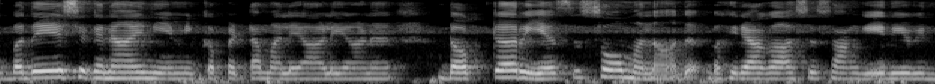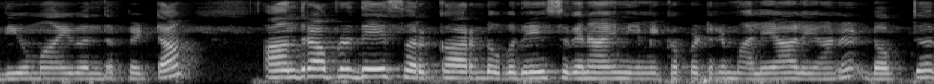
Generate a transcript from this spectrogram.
ഉപദേശകനായി നിയമിക്കപ്പെട്ട മലയാളിയാണ് ഡോക്ടർ എസ് സോമനാഥ്. ബഹിരാകാശ സാങ്കേതിക വിദ്യയുമായി ബന്ധപ്പെട്ട ആന്ധ്രാപ്രദേശ് സർക്കാരിന്റെ ഉപദേശകനായി നിയമിക്കപ്പെട്ടൊരു മലയാളിയാണ് ഡോക്ടർ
